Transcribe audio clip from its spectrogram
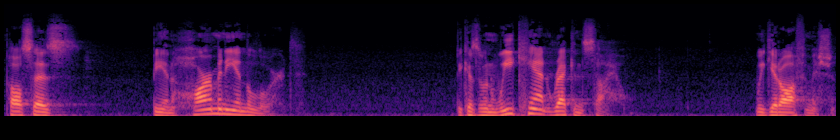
Paul says, be in harmony in the Lord. Because when we can't reconcile, we get off mission.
